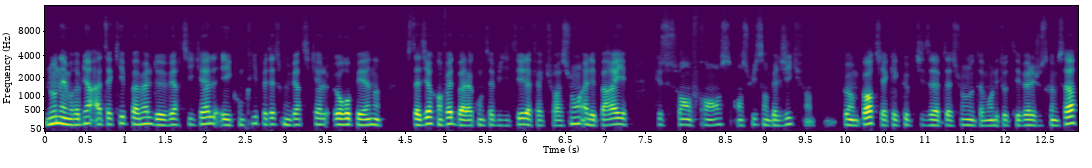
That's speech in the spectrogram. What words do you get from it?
nous, on aimerait bien attaquer pas mal de verticales, et y compris peut-être une verticale européenne. C'est-à-dire qu'en fait, bah, la comptabilité, la facturation, elle est pareille que ce soit en France, en Suisse, en Belgique, enfin, peu importe. Il y a quelques petites adaptations, notamment les taux de TVA, les choses comme ça.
